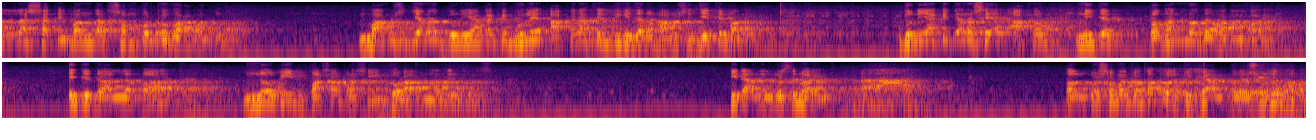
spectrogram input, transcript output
আল্লাহর সাথে বান্দার সম্পর্ক গড়াবার জন্য, মানুষ যেন দুনিয়াটাকে ভুলে আখেরাতের দিকে যেন মানুষ যেতে পারে, দুনিয়াকে যেন সে আখর নিজের প্রাধান্য দেওয়া না হয়, এই জন্য আল্লাহ পাক নবীর পাশাপাশি কোরআন নাজিল করেছে কি নাজিল করছেন ভাই? অল্প সময় কথা তো, একটু খেয়াল করে শুনলে ভালো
